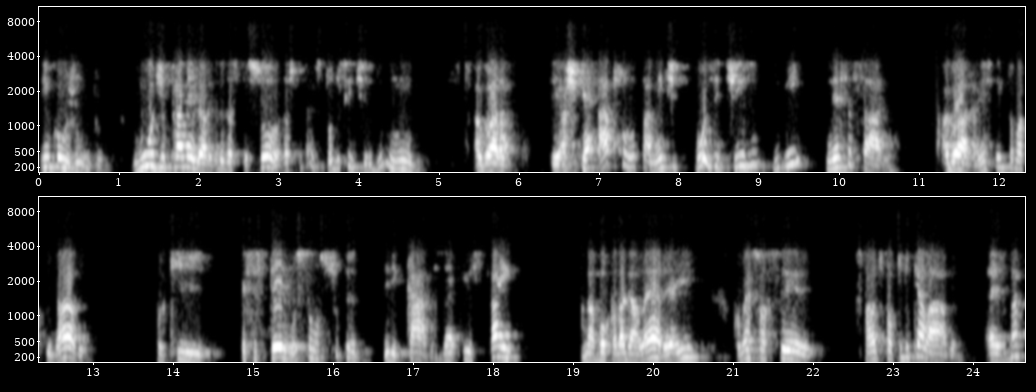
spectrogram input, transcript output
em conjunto, mude para melhor a vida das pessoas, acho que faz todo o sentido do mundo. Agora, eu acho que é absolutamente positivo e necessário. Agora, a gente tem que tomar cuidado, porque esses termos são super delicados, né? Porque eles caem na boca da galera e aí começam a ser falados para tudo que é lado. É, Smart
